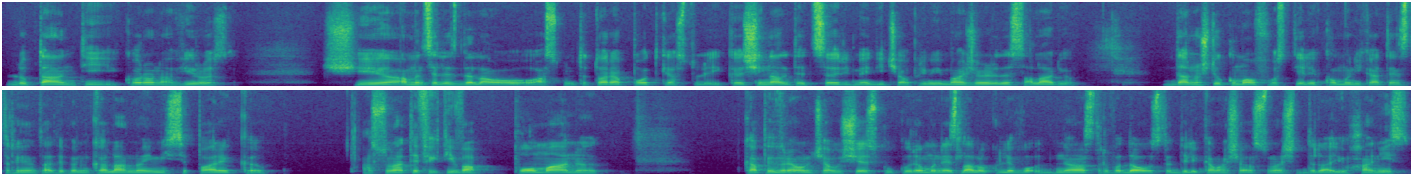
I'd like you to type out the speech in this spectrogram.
lupta anti-coronavirus. Și am înțeles de la o ascultătoare a podcastului că și în alte țări medici au primit majorări de salariu, dar nu știu cum au fost ele comunicate în străinătate, pentru că la noi mi se pare că a sunat efectiv a pomană ca pe vreau Ceaușescu, cu rămâneți la locurile noastre, vă dau 100 de lei, cam așa a sunat și de la Iohannis,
